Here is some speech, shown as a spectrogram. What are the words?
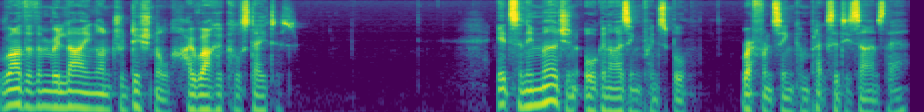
rather than relying on traditional hierarchical status. It's an emergent organizing principle referencing complexity science there,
